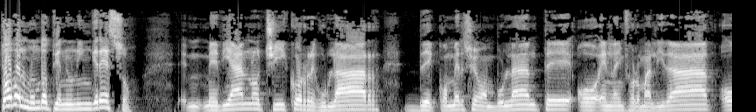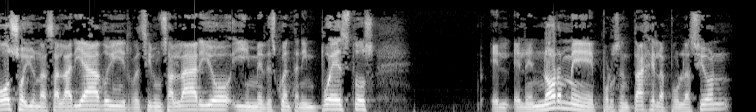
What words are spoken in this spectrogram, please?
Todo el mundo tiene un ingreso mediano, chico, regular, de comercio ambulante o en la informalidad, o soy un asalariado y recibo un salario y me descuentan impuestos. El, enorme porcentaje de la población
